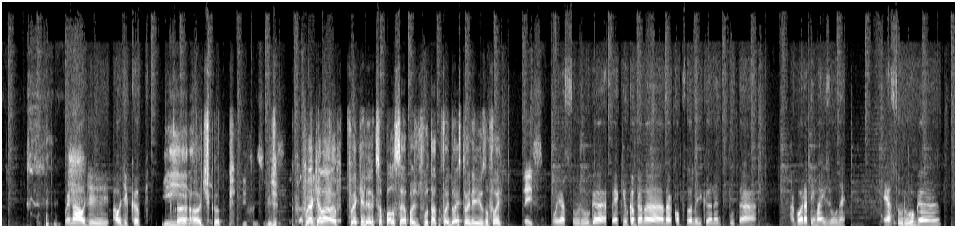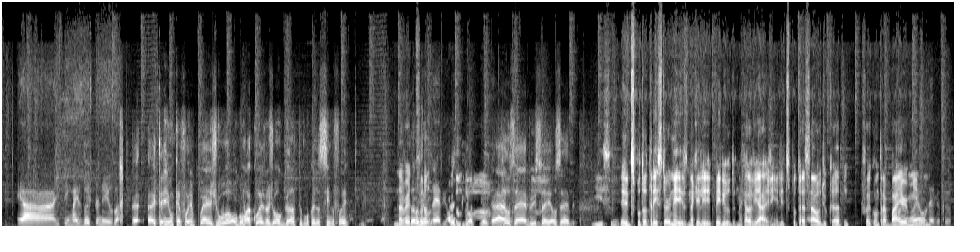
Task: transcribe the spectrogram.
Foi na Audi, Audi Cup. E... Audi Cup. Isso, isso, isso. Foi, aquela, foi aquele ano que o São Paulo saiu pra disputar. Foi dois torneios, não foi? Três. Foi a Suruga. É que o campeão da, da Copa Sul-Americana disputa. Agora tem mais um, né? É a Suruga. É a. E tem mais dois torneios lá. É, e tem um que foi é, João alguma coisa, João Gamp, alguma coisa assim, não foi? Na verdade, Eu não foram Eusébio. É, o Zébio, isso aí, é o Zébio. Isso. Ele disputou três torneios naquele período, naquela viagem. Ele disputou essa Audio Cup, que foi contra Bayern, é o Milan. Eusébio Cup.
